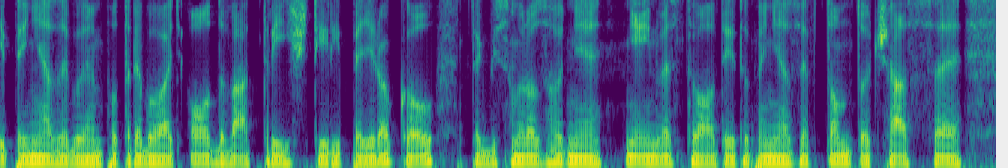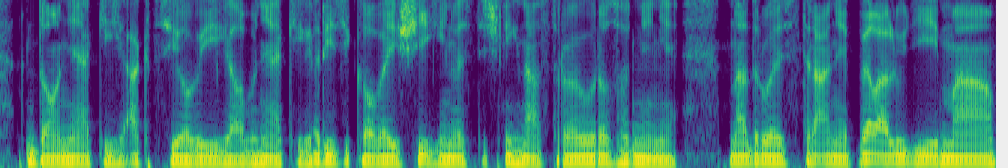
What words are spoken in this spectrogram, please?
tie peniaze budem potrebovať o 2, 3, 4, 5 rokov, tak by som rozhodne neinvestoval tieto peniaze v tomto čase do nejakých akciových alebo nejakých rizikovejších investičných nástrojov, rozhodne nie. Na druhej strane veľa ľudí má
